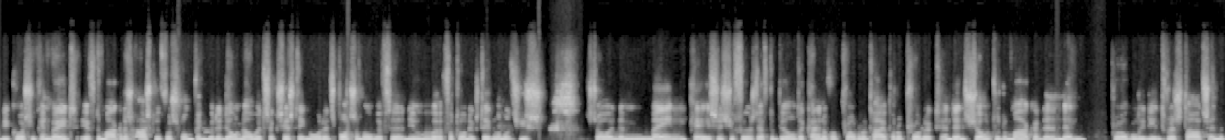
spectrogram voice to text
because you can wait if the market is asking for something, but they don't know it's existing or it's possible with the new uh, photonics technologies. So, in the main cases, you first have to build a kind of a prototype or a product and then show to the market, and then probably the interest starts and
